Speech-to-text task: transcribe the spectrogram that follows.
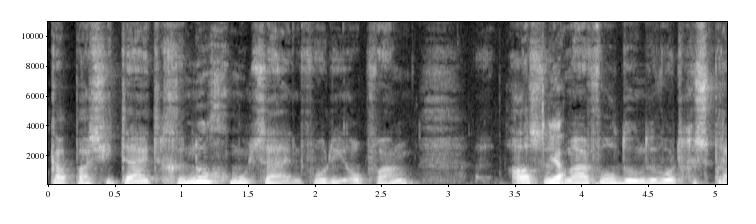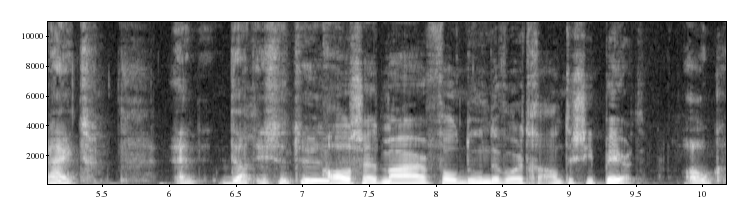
capaciteit genoeg moet zijn voor die opvang, als het maar voldoende wordt gespreid. En dat is natuurlijk. Als het maar voldoende wordt geanticipeerd. Ook.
